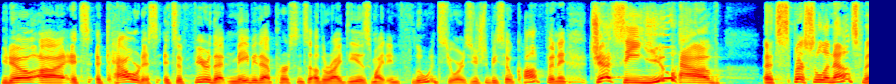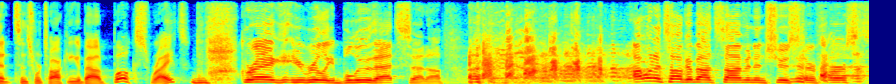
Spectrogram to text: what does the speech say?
You know, uh, it's a cowardice. It's a fear that maybe that person's other ideas might influence yours. You should be so confident. Jesse, you have a special announcement since we're talking about books, right? Greg, you really blew that setup. I want to talk about Simon and Schuster first.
